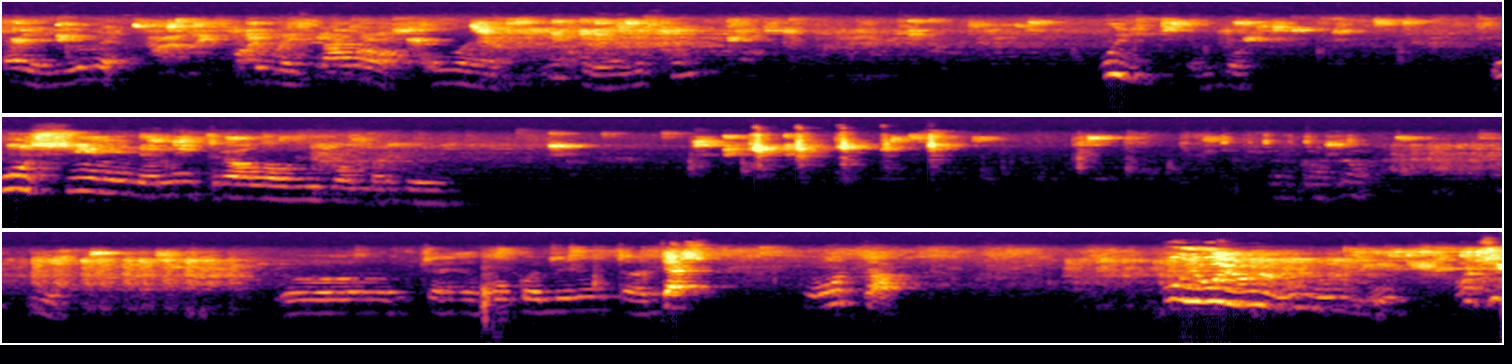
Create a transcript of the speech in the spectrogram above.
Dalje druge. S druge strane, ovo je. Nije. E, Čekaj, koliko je minuta? 10 minuta. Uj, uj, uj, uj, uj, uj. Znači,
